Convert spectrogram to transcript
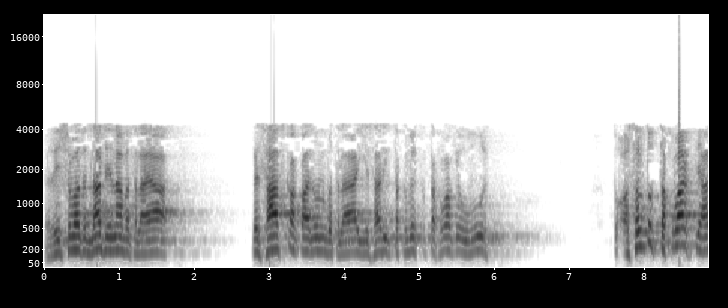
رشوت نہ دینا بتلایا قصاص کا قانون بتلایا، یہ ساری تقوی تقوا کے امور تو اصل تو تقوا اختیار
